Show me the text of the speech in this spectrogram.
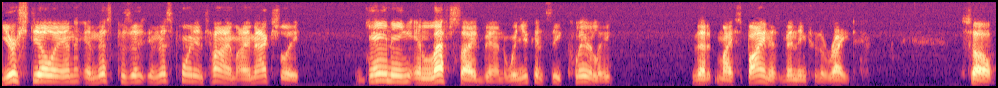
you're still in in this position in this point in time. I'm actually gaining in left side bend when you can see clearly that my spine is bending to the right. So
